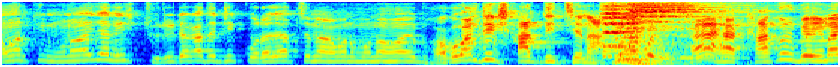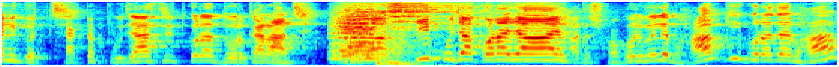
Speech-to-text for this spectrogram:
আমার কি মনে হয় জানিস চুরি ঠিক করা যাচ্ছে না আমার মনে হয় ভগবান ঠিক সাথ দিচ্ছে না। ঠিক বলিস হ্যাঁ হ্যাঁ ঠাকুর বেইমানি করছে। একটা পূজা আশ্রিত দরকার আছে। কি পূজা করা যায়? আচ্ছা সকল মিলে ভাব কি করা যায় ভাব?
